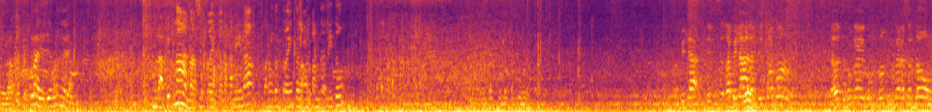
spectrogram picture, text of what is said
Malapit na pala, yun lang eh. Malapit na, nasa 30 na kanina. Hanggang 30 lang ang tanda nito. Kabila, dito sa kabila, nandito pa bro. Dapat doon kayo gumbrong kamera sa dong.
